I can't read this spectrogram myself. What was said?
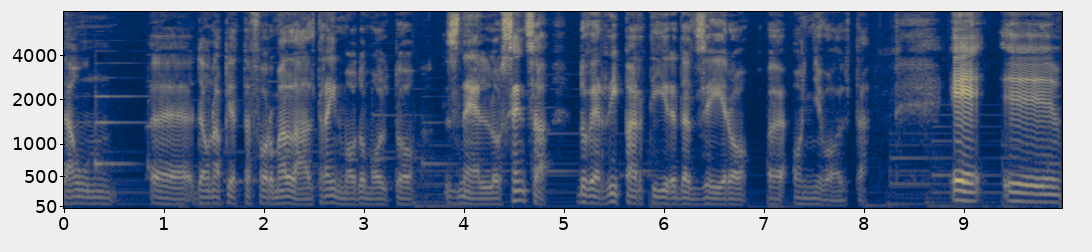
da, un, eh, da una piattaforma all'altra in modo molto snello, senza dover ripartire da zero eh, ogni volta. E eh,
